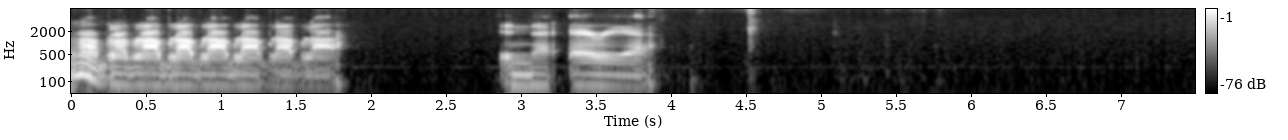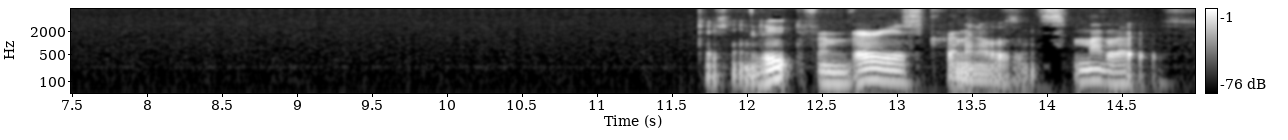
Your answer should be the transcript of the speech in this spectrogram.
Blah blah blah blah blah blah blah blah in the area. Taking loot from various criminals and smugglers.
